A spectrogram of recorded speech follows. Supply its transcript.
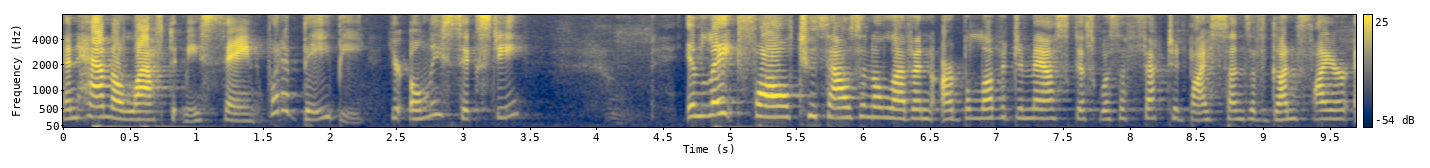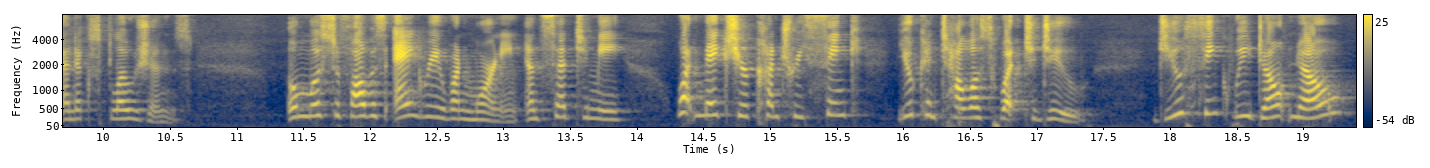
and Hannah laughed at me, saying, What a baby! You're only 60? In late fall 2011, our beloved Damascus was affected by sons of gunfire and explosions. Um Mustafa was angry one morning and said to me, What makes your country think you can tell us what to do? Do you think we don't know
